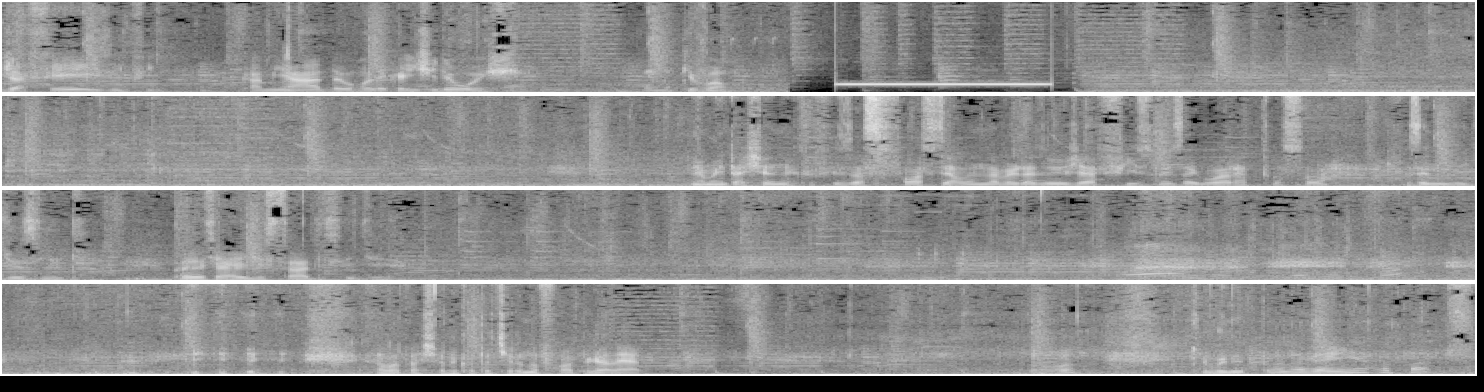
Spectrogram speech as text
Já fez, enfim. Caminhada, o rolê que a gente deu hoje. Vamos que vamos. Minha mãe tá achando que eu fiz as fotos dela. Na verdade eu já fiz, mas agora tô só fazendo um videozinho aqui. Pra deixar registrado esse dia. Ela tá achando que eu tô tirando foto, galera. Ó, que bonitona vem, rapaz.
